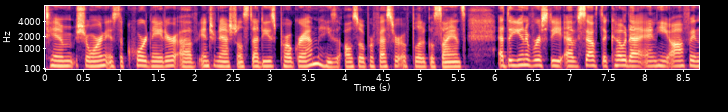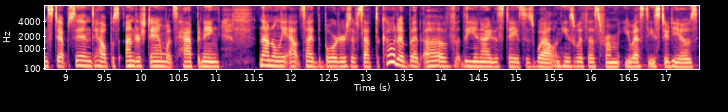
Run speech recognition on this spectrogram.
Tim Schorn is the coordinator of International Studies program. He's also a professor of political science at the University of South Dakota, and he often steps in to help us understand what's happening not only outside the borders of South Dakota, but of the United States as well. And he's with us from USD Studios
